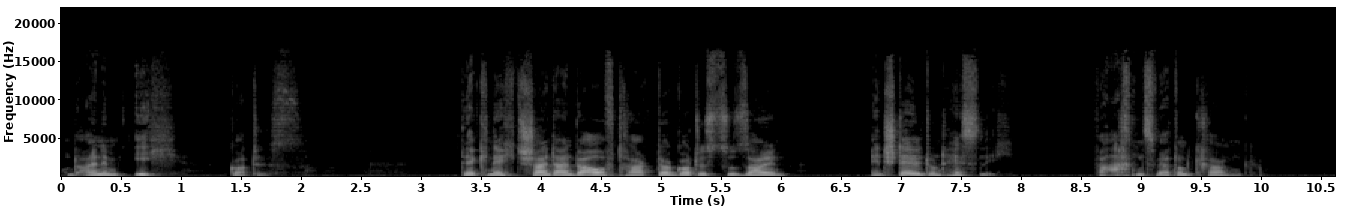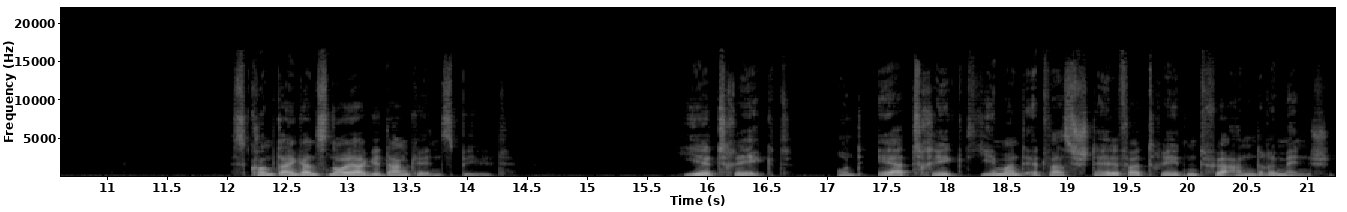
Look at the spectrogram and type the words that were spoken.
und einem Ich Gottes. Der Knecht scheint ein Beauftragter Gottes zu sein, entstellt und hässlich, verachtenswert und krank. Es kommt ein ganz neuer Gedanke ins Bild. Hier trägt und er trägt jemand etwas stellvertretend für andere Menschen.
